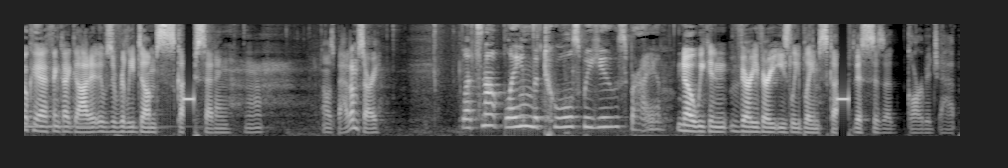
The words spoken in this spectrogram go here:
Okay, I think I got it. It was a really dumb Skype setting. Mm. That was bad. I'm sorry. Let's not blame the tools we use, Brian. No, we can very, very easily blame Skype. This is a garbage app.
